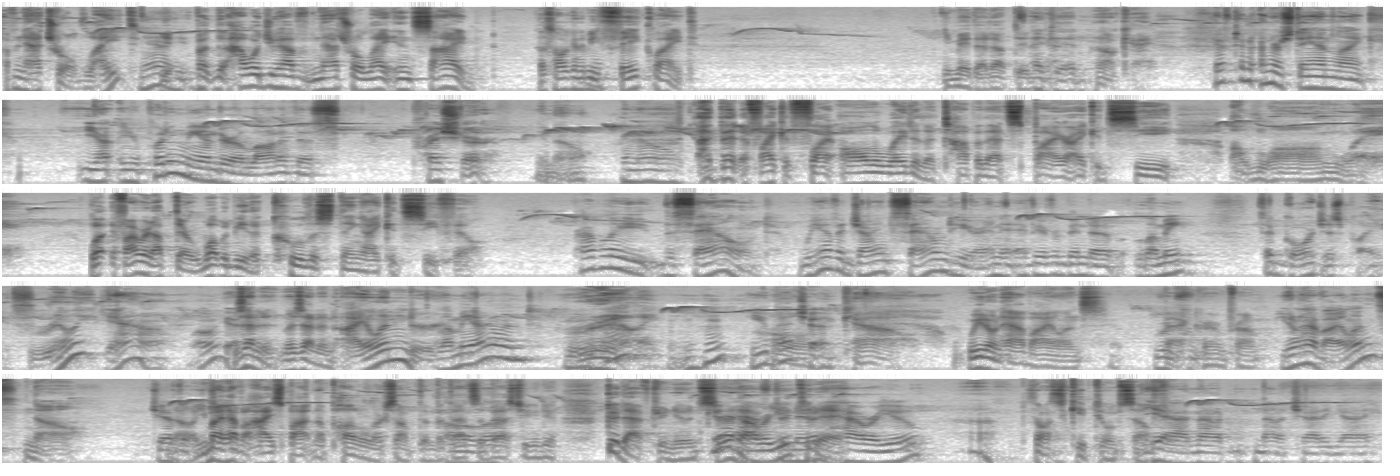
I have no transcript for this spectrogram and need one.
Of natural light? Yeah, you- but how would you have natural light inside? That's all going to be fake light. You made that up, didn't I you? I did. Okay. You have to understand, like, you're, you're putting me under a lot of this pressure, you know? You know? I bet if I could fly all the way to the top of that spire, I could see a long way. What if I were up there? What would be the coolest thing I could see, Phil? Probably the sound. We have a giant sound here. And have you ever been to Lummi? It's a gorgeous place. Really? Yeah. Oh yeah. Was that a, was that an island or? Lummi Island? Really? Mm-hmm. You betcha. Holy cow! We don't have islands back where I'm from. You don't have islands? No. You No, you might have a high spot in a puddle or something, but that's Oh, the uh, best you can do. Good afternoon, sir. Good How are you today? How are you? He wants to keep to himself. Yeah, not a not a chatty guy.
